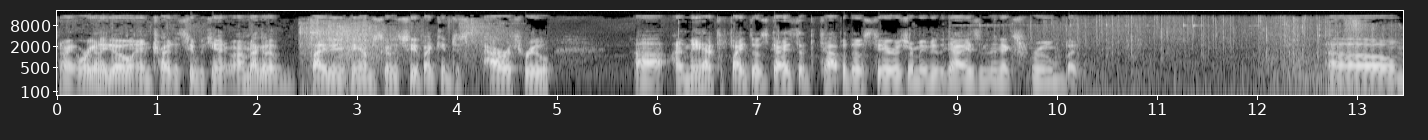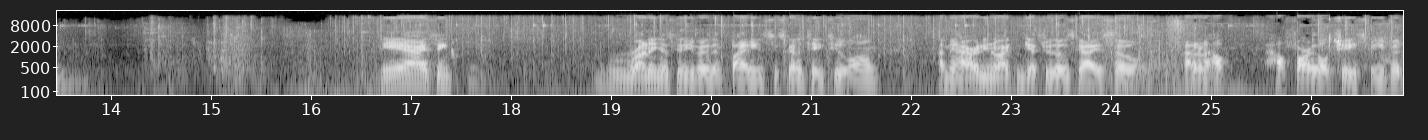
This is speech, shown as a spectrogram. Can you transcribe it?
All right, we're going to go and try to see if we can't. I'm not going to fight anything. I'm just going to see if I can just power through. Uh, I may have to fight those guys at the top of those stairs, or maybe the guys in the next room. But um, yeah, I think running is going to be better than fighting. It's just going to take too long. I mean, I already know I can get through those guys, so I don't know how how far they'll chase me, but.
